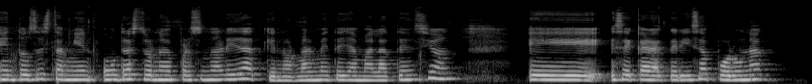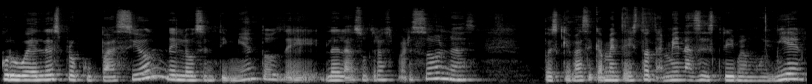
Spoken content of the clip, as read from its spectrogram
Entonces también un trastorno de personalidad que normalmente llama la atención eh, se caracteriza por una cruel despreocupación de los sentimientos de, las otras personas, pues que básicamente esto también las describe muy bien.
